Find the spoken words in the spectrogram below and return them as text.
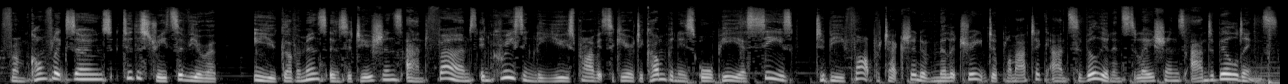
From conflict zones to the streets of Europe, EU governments, institutions, and firms increasingly use private security companies or PSCs to beef up protection of military, diplomatic, and civilian installations and buildings.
